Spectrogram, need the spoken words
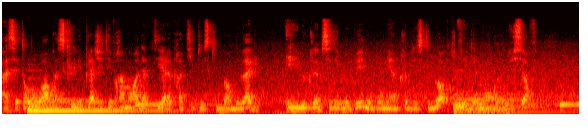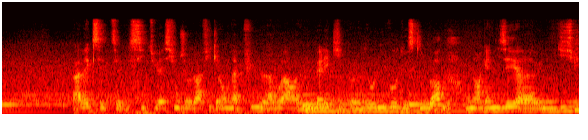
à cet endroit parce que les plages étaient vraiment adaptées à la pratique de skimboard de vagues. Et le club s'est développé, donc on est un club de skimboard qui fait également du surf. Avec cette situation géographique, on a pu avoir une belle équipe de haut niveau de skimboard. On a organisé euh, une 18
